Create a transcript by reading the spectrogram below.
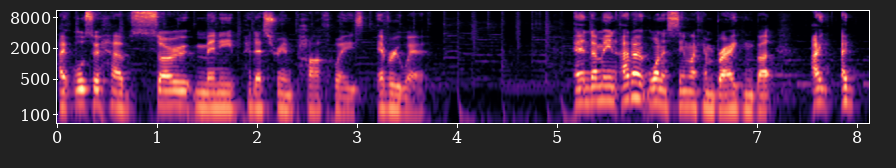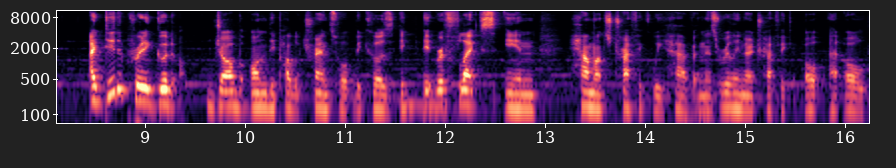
I also have so many pedestrian pathways everywhere. And I mean, I don't want to seem like I'm bragging, but I, I, I did a pretty good job on the public transport because it, it reflects in how much traffic we have and there's really no traffic at all.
